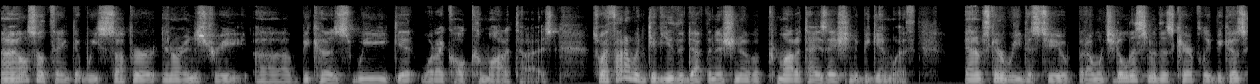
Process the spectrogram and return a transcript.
And I also think that we suffer in our industry uh, because we get what I call commoditized. So I thought I would give you the definition of a commoditization to begin with. And I'm just going to read this to you, but I want you to listen to this carefully because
